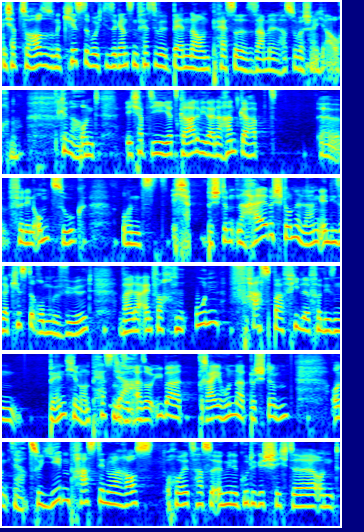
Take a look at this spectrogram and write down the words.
ich habe zu Hause so eine Kiste, wo ich diese ganzen Festivalbänder und Pässe sammle. Hast du wahrscheinlich auch, ne? Genau. Und ich habe die jetzt gerade wieder in der Hand gehabt äh, für den Umzug. Und ich habe bestimmt eine halbe Stunde lang in dieser Kiste rumgewühlt, weil da einfach unfassbar viele von diesen Bändchen und Pässen Ja. sind, also über 300 bestimmt. Und Ja. zu jedem Pass, den du da rausholst, hast du irgendwie eine gute Geschichte und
